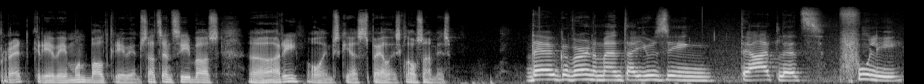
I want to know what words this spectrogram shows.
pret Krieviem un Baltkrieviem sacensībās uh, arī Olimpiskajās spēlēs. Klausāmies! Their government are using the athletes fully,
